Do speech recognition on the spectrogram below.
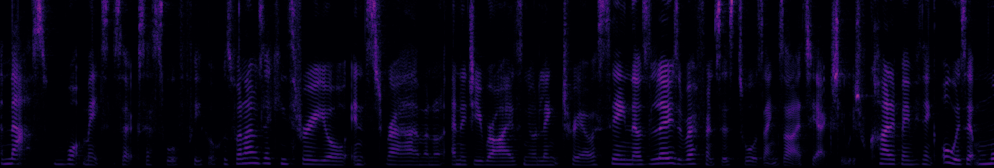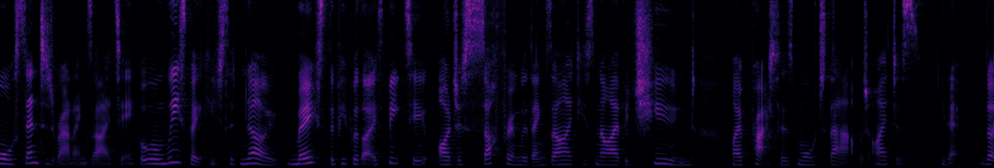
and that's what makes it so accessible for people because when i was looking through your instagram and on energy rise and your Linktree i was seeing there was loads of references towards anxiety actually which kind of made me think oh is it more centered around anxiety? But when we spoke you said no most of the people that i speak to are just suffering with anxieties and i've attuned my practices more to that which i just you know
